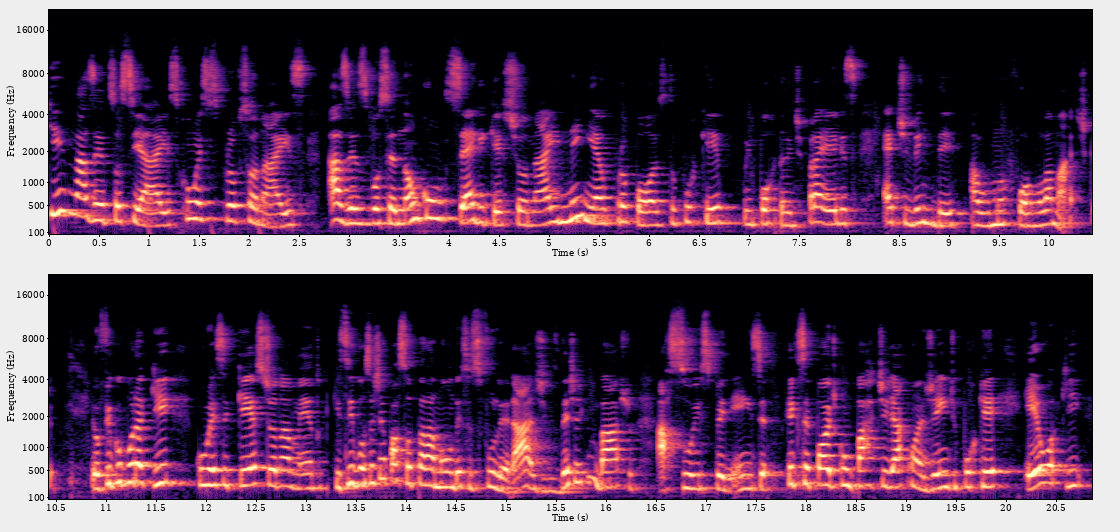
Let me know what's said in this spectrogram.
que nas redes sociais, com esses profissionais, às vezes você não consegue questionar e nem é o propósito, porque o importante para eles é te vender alguma fórmula mágica. Eu fico por aqui com esse questionamento, que se você já passou pela mão desses fuleiragens, deixa aqui embaixo a sua experiência, o que, que você pode compartilhar com a gente, porque eu aqui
